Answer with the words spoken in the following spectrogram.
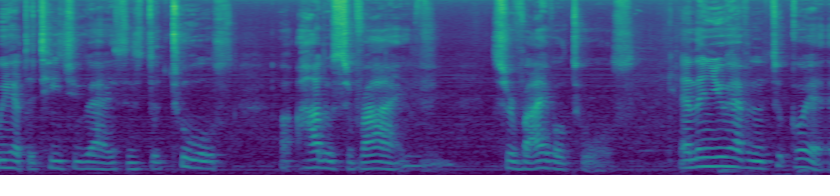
We have to teach you guys is the tools, uh, how to survive, mm-hmm. survival tools, and then you have to go ahead.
